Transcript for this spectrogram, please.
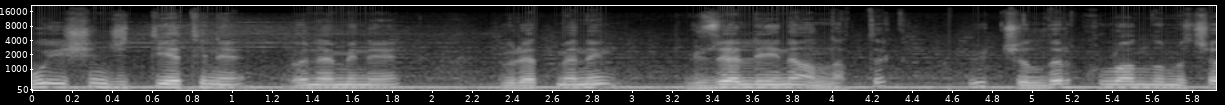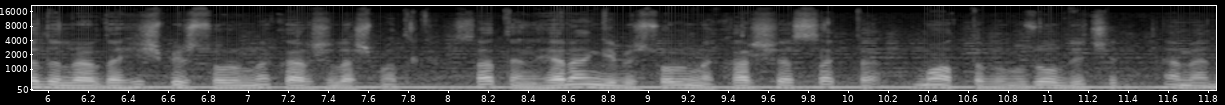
bu işin ciddiyetini, önemini, üretmenin güzelliğini anlattık. 3 yıldır kullandığımız çadırlarda hiçbir sorunla karşılaşmadık. Zaten herhangi bir sorunla karşılaşsak da muhatabımız olduğu için hemen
